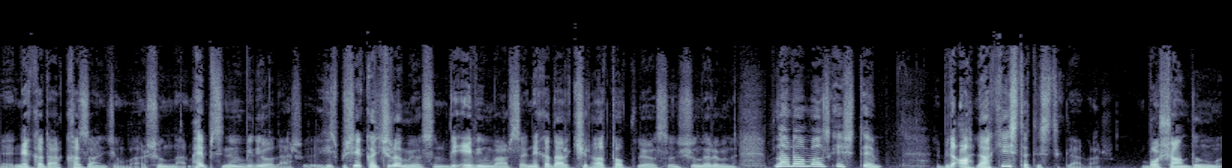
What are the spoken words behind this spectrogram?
E, Ne kadar kazancın var, şunlar. Hepsini biliyorlar. Hiçbir şey kaçıramıyorsun. Bir evin varsa ne kadar kira topluyorsun, şunları bunları. Bunlardan vazgeçtim. Bir de ahlaki istatistikler var. Boşandın mı?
